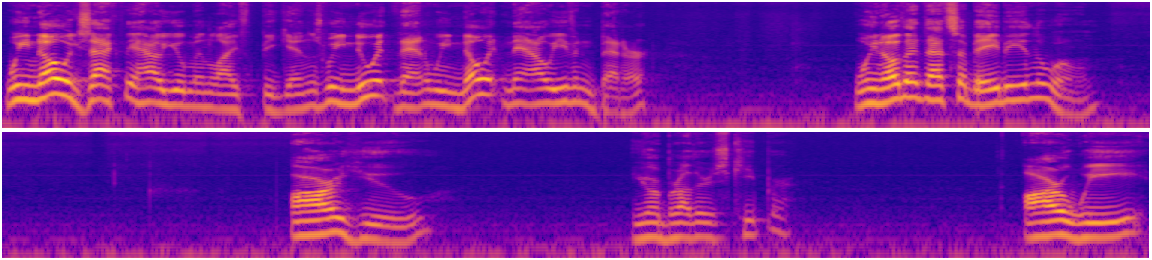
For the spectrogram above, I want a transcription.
We know exactly how human life begins. We knew it then. We know it now even better. We know that that's a baby in the womb. Are you your brother's keeper? Are we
